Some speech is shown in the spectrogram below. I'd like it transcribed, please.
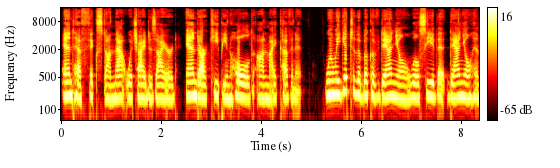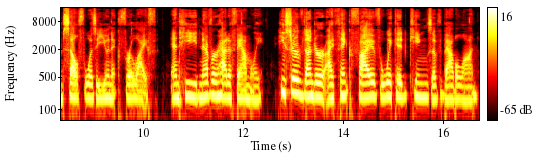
and have fixed on that which I desired, and are keeping hold on my covenant. When we get to the book of Daniel, we'll see that Daniel himself was a eunuch for life, and he never had a family. He served under, I think, five wicked kings of Babylon,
